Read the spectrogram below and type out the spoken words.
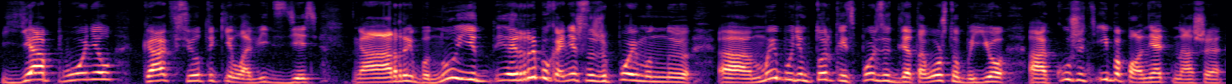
я понял, как все-таки ловить здесь а, рыбу. Ну и, и рыбу, конечно же, пойманную а, мы будем только использовать для того, чтобы ее а, кушать и пополнять наше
